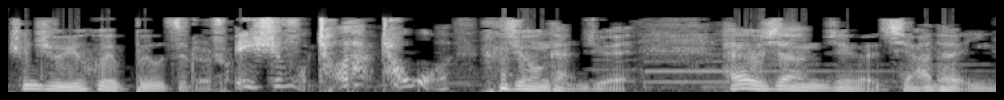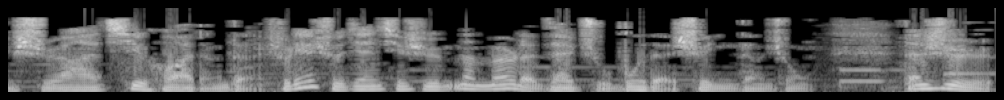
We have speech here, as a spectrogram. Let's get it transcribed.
甚至于会不由自主说：“哎，师傅，朝他，朝我。”这种感觉。还有像这个其他的饮食啊、气候啊等等，十天时间其实慢慢的在逐步的适应当中，但是。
